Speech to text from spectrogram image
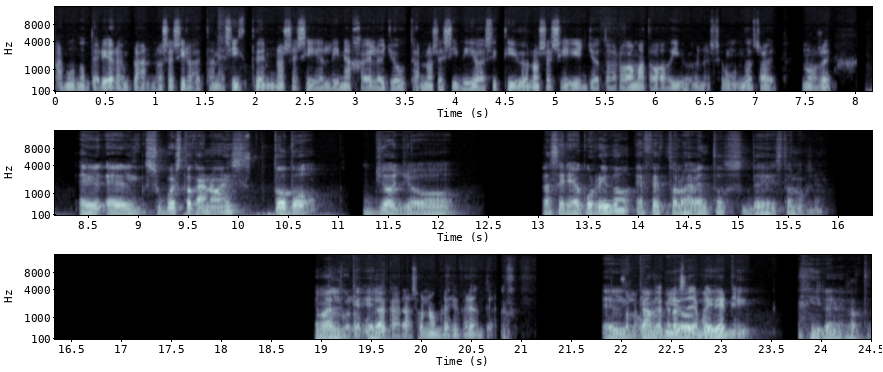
al mundo anterior. En plan, no sé si los Stan existen, no sé si el linaje de los Joestar, no sé si Dio ha existido, no sé si Yotaro ha matado a Dio en ese mundo, ¿sabes? No lo sé. El, el supuesto cano es todo yo-yo la serie ha ocurrido, excepto los eventos de Stone Ocean. Además, el, Por la el- cara son nombres diferentes. el por la puta cara cambio se llama de Irene. Irene, exacto.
